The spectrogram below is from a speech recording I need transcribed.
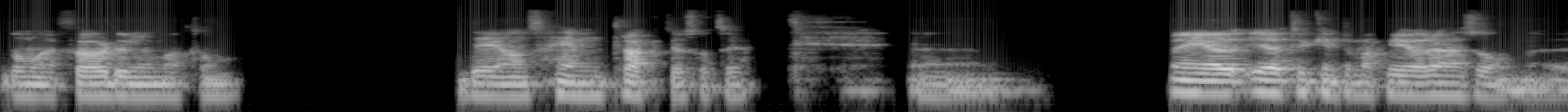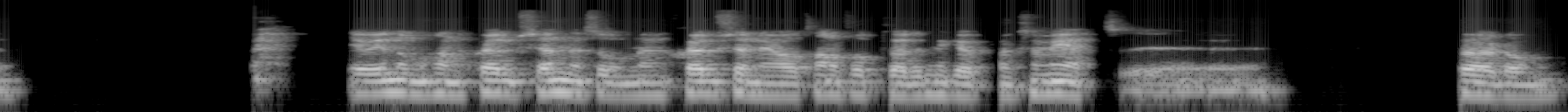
De har en fördel med att de, det är hans hemtrakter så att säga. Eh, men jag, jag tycker inte man kan göra en sån. Eh, jag vet inte om han själv känner så, men själv känner jag att han har fått väldigt mycket uppmärksamhet. Eh, för de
